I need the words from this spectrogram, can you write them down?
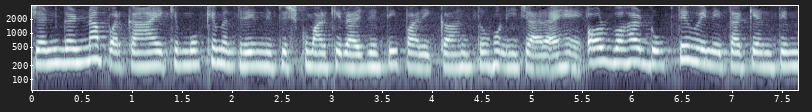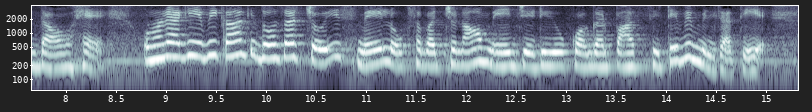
जनगणना पर कहा है कि मुख्यमंत्री नीतीश कुमार की राजनीति पारी का अंत होने जा रहा है और वह डूबते हुए नेता के अंतिम दाव है। उन्होंने आगे ये भी कहा कि 2024 में लोकसभा चुनाव में जेडीयू को अगर पाँच सीटें भी मिल जाती है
